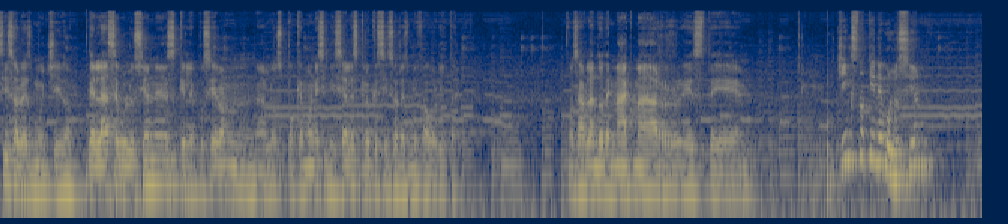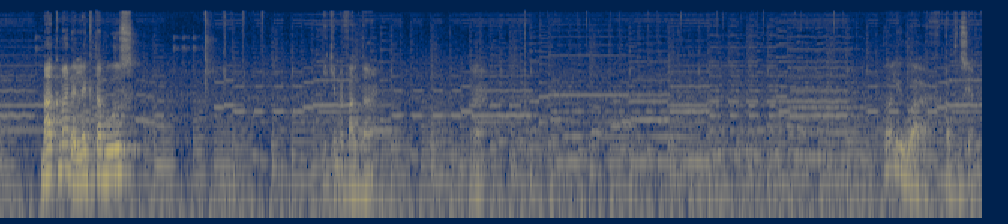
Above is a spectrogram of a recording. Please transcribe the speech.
Scizor es muy chido. De las evoluciones que le pusieron a los Pokémon iniciales, creo que Scizor es mi favorita. O sea, hablando de Magmar, este. Jinx no tiene evolución. Magmar, Electabuzz. ¿Y quién me falta? Ah. Poliwag, confusión.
